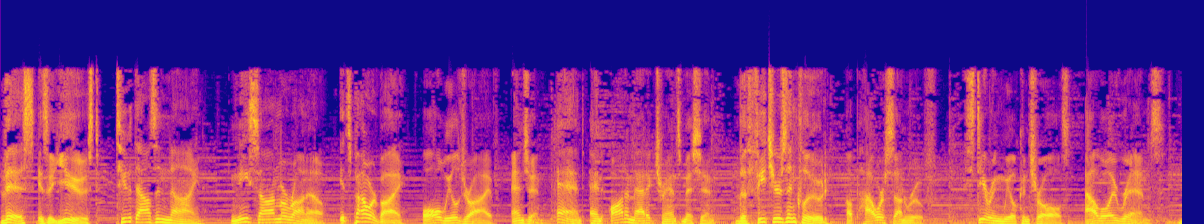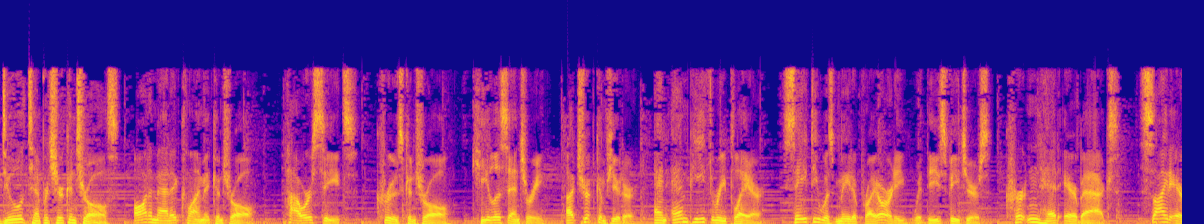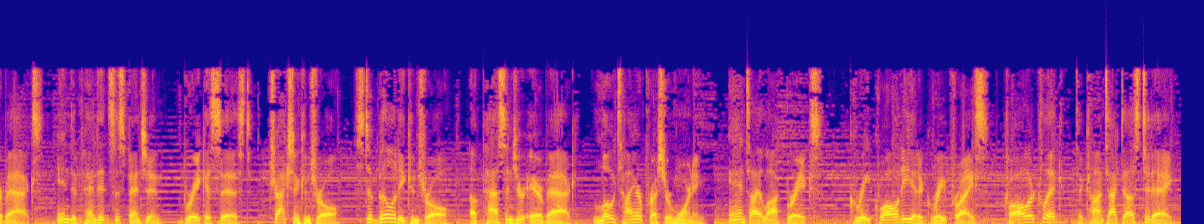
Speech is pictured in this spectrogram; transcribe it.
This is a used 2009 Nissan Murano. It's powered by all-wheel drive engine and an automatic transmission. The features include a power sunroof, steering wheel controls, alloy rims, dual temperature controls, automatic climate control, power seats, cruise control, keyless entry, a trip computer, an MP3 player. Safety was made a priority with these features. Curtain head airbags, side airbags, independent suspension, brake assist, traction control, stability control, a passenger airbag, low tire pressure warning, anti-lock brakes. Great quality at a great price. Call or click to contact us today.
